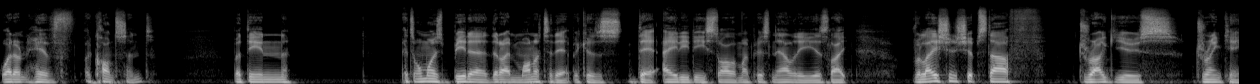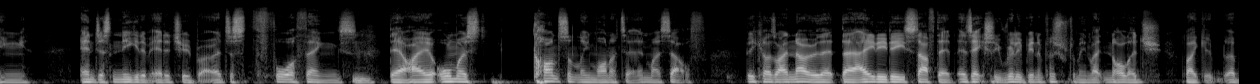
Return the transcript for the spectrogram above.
well i don't have a constant. But then it's almost better that i monitor that because that add style of my personality is like relationship stuff drug use drinking and just negative attitude, bro. It's just four things mm. that I almost constantly monitor in myself because I know that the ADD stuff that is actually really beneficial to me, like knowledge, like a, a,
